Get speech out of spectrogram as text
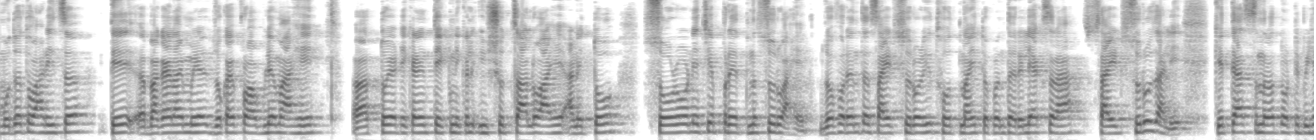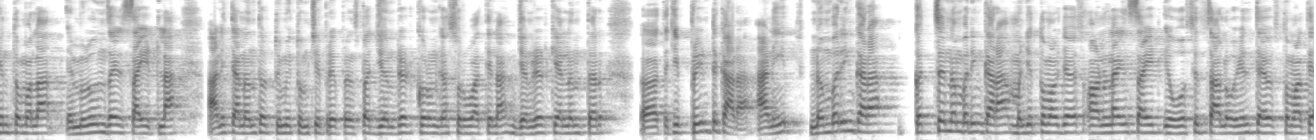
मुदतवाढीचं ते बघायला मिळेल. जो काही प्रॉब्लेम आहे तो या ठिकाणी टेक्निकल इश्यू चालू आहे आणि तो सोडवण्याचे प्रयत्न सुरू आहेत. जोपर्यंत साईट सुरळीत होत नाही तोपर्यंत रिलॅक्स राहा. साईट सुरू झाली की त्याच संदर्भात नोटिफिकेशन तुम्हाला मिळून जाईल साईटला आणि त्यानंतर तुम्ही तुमचे प्रेफरन्स पा जनरेट करून घ्या सुरुवातीला. जनरेट केल्यानंतर त्याची प्रिंट काढा आणि नंबरिंग करा. कच्चं नंबरिंग करा. म्हणजे तुम्हाला ज्यावेळेस ऑनलाईन साईट व्यवस्थित चालू होईल त्यावेळेस तुम्हाला ते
